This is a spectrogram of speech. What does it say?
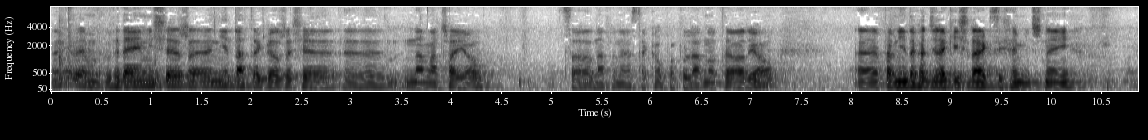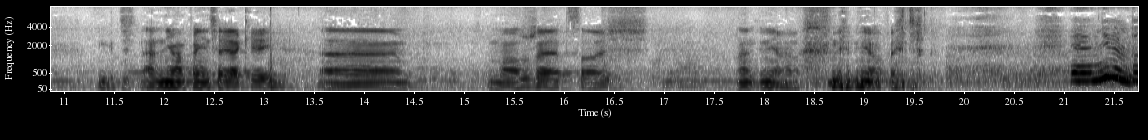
No nie wiem, wydaje mi się, że nie dlatego, że się y, namaczają, co na pewno jest taką popularną teorią. E, pewnie dochodzi do jakiejś reakcji chemicznej, ale nie mam pojęcia jakiej. E, może coś. No, nie wiem, nie, nie mam pojęcia. E, Nie wiem, bo,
